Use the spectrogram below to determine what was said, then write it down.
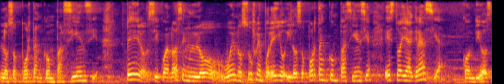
lo soportan con paciencia. Pero si cuando hacen lo bueno sufren por ello y lo soportan con paciencia, esto haya gracia con Dios.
